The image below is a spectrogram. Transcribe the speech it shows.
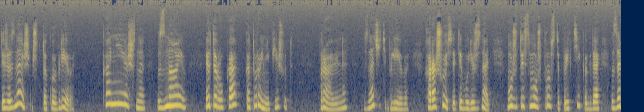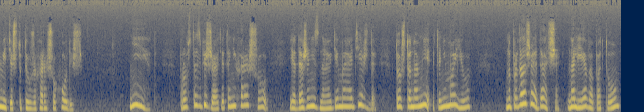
Ты же знаешь, что такое влево? Конечно, знаю. Это рука, которой не пишут. Правильно. Значит, влево. Хорошо, если ты будешь знать. Может, ты сможешь просто прийти, когда заметишь, что ты уже хорошо ходишь. Нет, просто сбежать это нехорошо. Я даже не знаю, где моя одежда. То, что на мне, это не мое. Но продолжай дальше. Налево, потом.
